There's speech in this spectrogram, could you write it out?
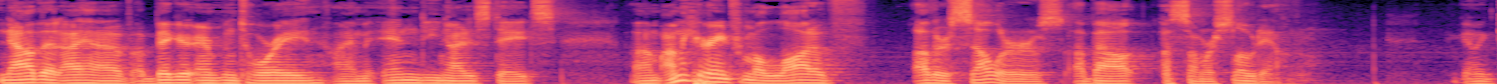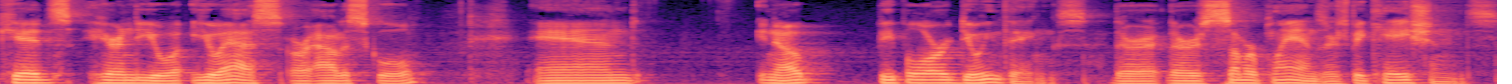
now that I have a bigger inventory, I'm in the United States, um, I'm hearing from a lot of other sellers about a summer slowdown. I mean, kids here in the U- US are out of school, and you know, people are doing things. There, there's summer plans, there's vacations,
